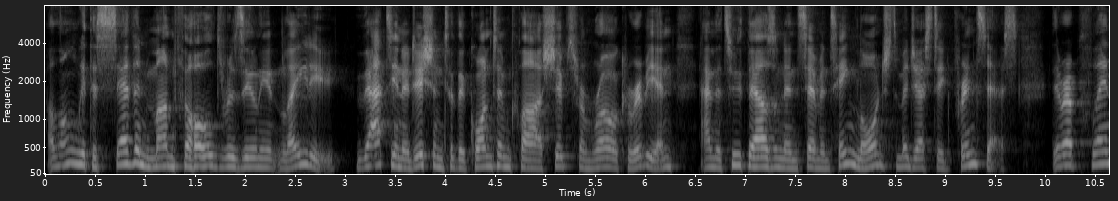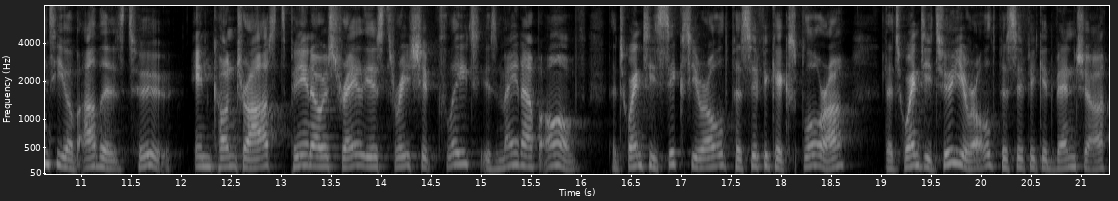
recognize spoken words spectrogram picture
along with a seven month old Resilient Lady. That's in addition to the Quantum class ships from Royal Caribbean and the 2017 launched Majestic Princess. There are plenty of others too. In contrast, P&O Australia's three ship fleet is made up of the 26 year old Pacific Explorer, the 22 year old Pacific Adventure,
